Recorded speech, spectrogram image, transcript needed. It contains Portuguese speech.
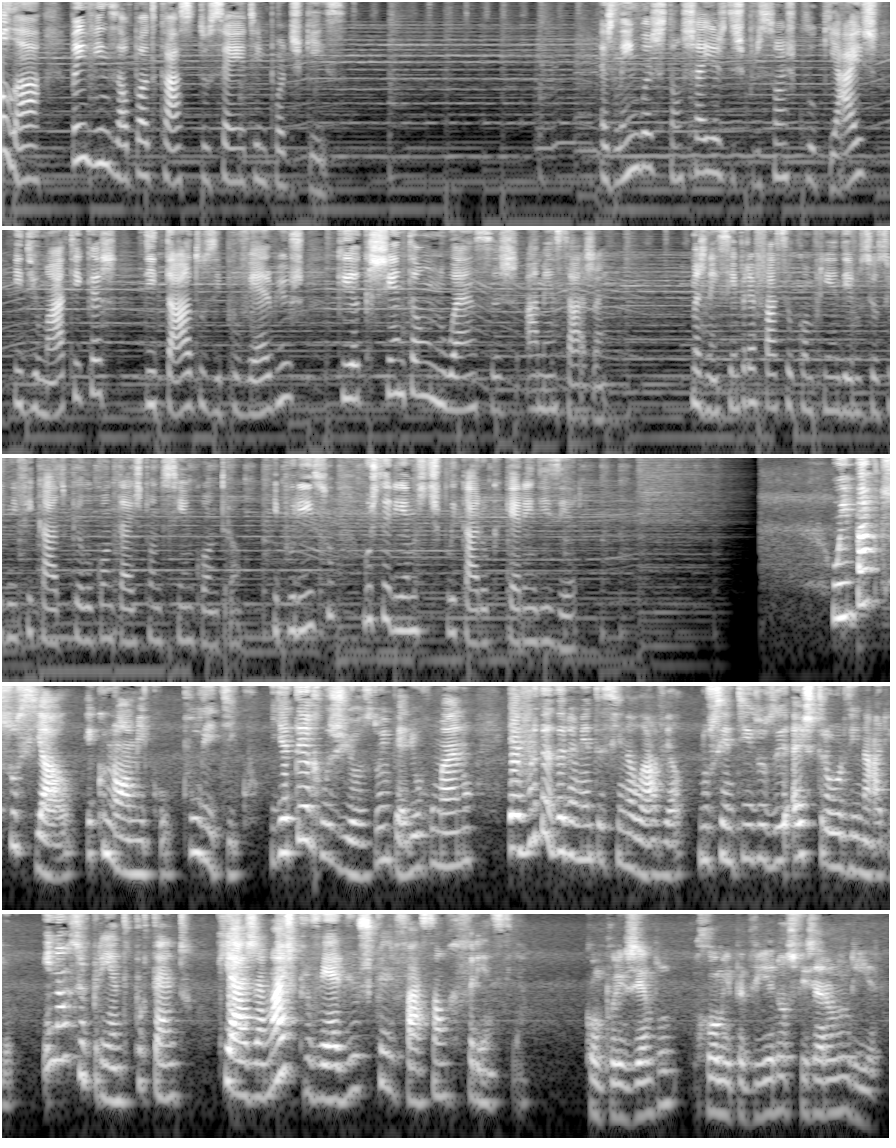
Olá, bem-vindos ao podcast do Say It in Português. As línguas estão cheias de expressões coloquiais, idiomáticas, ditados e provérbios que acrescentam nuances à mensagem. Mas nem sempre é fácil compreender o seu significado pelo contexto onde se encontram, e por isso gostaríamos de explicar o que querem dizer. O impacto social, económico, político e até religioso do Império Romano é verdadeiramente assinalável, no sentido de extraordinário, e não surpreende, portanto, que haja mais provérbios que lhe façam referência. Como, por exemplo, Roma e Pavia não se fizeram num dia.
